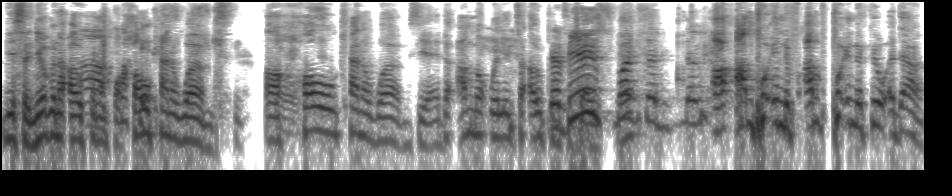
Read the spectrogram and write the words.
Listen, you're going to open Ah, up a whole it. can of worms. A whole can of worms, yeah. That I'm not willing to open. The views yeah. sponsored. The... I, I'm putting the I'm putting the filter down.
